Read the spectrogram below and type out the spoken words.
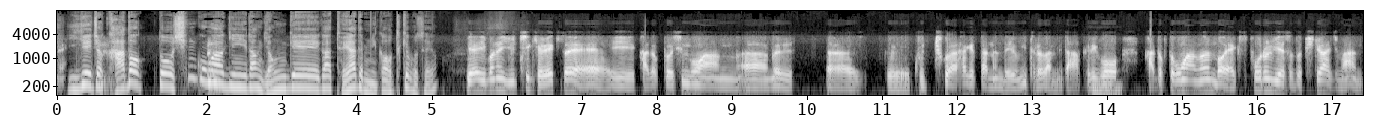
네. 이게 저 가덕도 신공항이랑 연계가 돼야 됩니까? 어떻게 보세요? 예, 이번에 유치 계획서에 이 가덕도 신공항을 어, 그 구축하겠다는 내용이 들어갑니다. 그리고 음. 가덕도 공항은 뭐 엑스포를 위해서도 필요하지만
